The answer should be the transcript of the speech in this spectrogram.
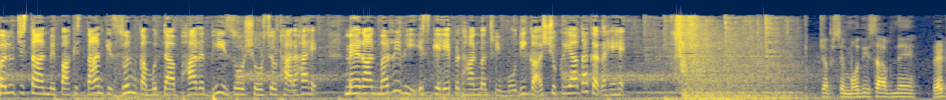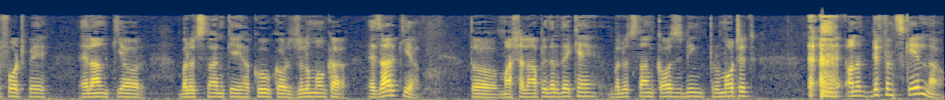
बलूचिस्तान में पाकिस्तान के जुल्म का मुद्दा भारत भी ज़ोर शोर से उठा रहा है। मेहरान मर्री भी इसके लिए प्रधानमंत्री मोदी का शुक्रिया अदा कर रहे हैं। जब से मोदी साहब ने रेड फोर्ट पे ऐलान किया और बलूचिस्तान के हकूक और जुल्मों का एजार किया तो माशाल्लाह आप इधर देखें Balochistan cause is being promoted on a different scale now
